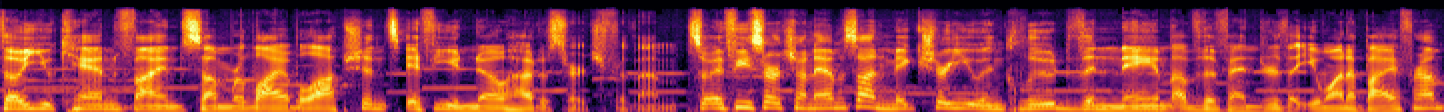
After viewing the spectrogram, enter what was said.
though you can find some reliable options if you know how to search for them. So if you search on Amazon, make sure you include the name of the vendor that you want to buy from,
